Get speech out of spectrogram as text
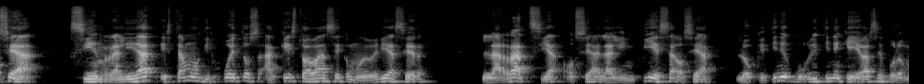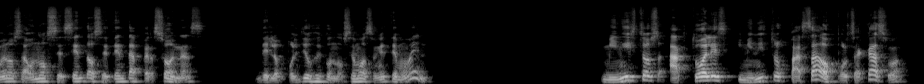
sea, si en realidad estamos dispuestos a que esto avance como debería ser, la razzia, o sea, la limpieza, o sea, lo que tiene que ocurrir tiene que llevarse por lo menos a unos 60 o 70 personas de los políticos que conocemos en este momento. Ministros actuales y ministros pasados, por si acaso. ¿ah?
